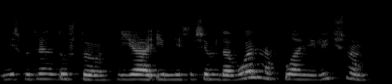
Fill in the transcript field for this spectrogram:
Несмотря на то, что я им не совсем довольна в плане личном,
